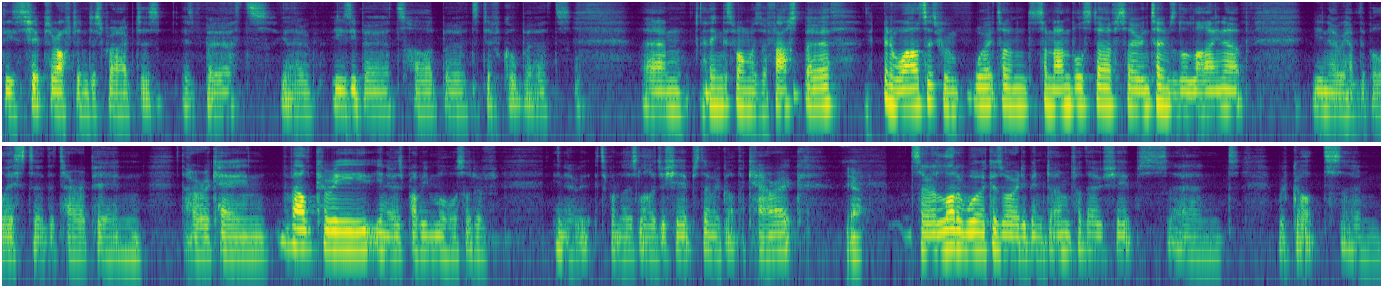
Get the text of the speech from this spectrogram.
these ships are often described as, as births, you know, easy births, hard births, difficult births. Um, I think this one was a fast birth. It's been a while since we've worked on some Anvil stuff, so in terms of the lineup, you know, we have the Ballista, the Terrapin, the Hurricane. The Valkyrie, you know, is probably more sort of, you know, it's one of those larger ships. Then we've got the Carrack. Yeah. So a lot of work has already been done for those ships, and we've got, um,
